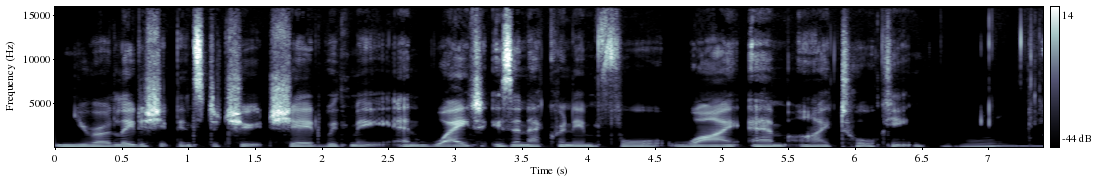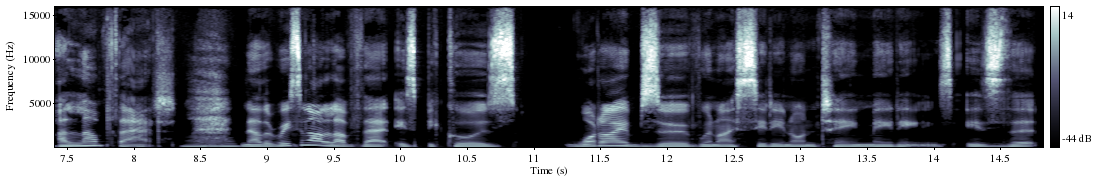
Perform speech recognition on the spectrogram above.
NeuroLeadership Institute, shared with me. And WAIT is an acronym for Why Am I Talking? Mm, I love that. mm, Now, the reason I love that is because what I observe when I sit in on team meetings is that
